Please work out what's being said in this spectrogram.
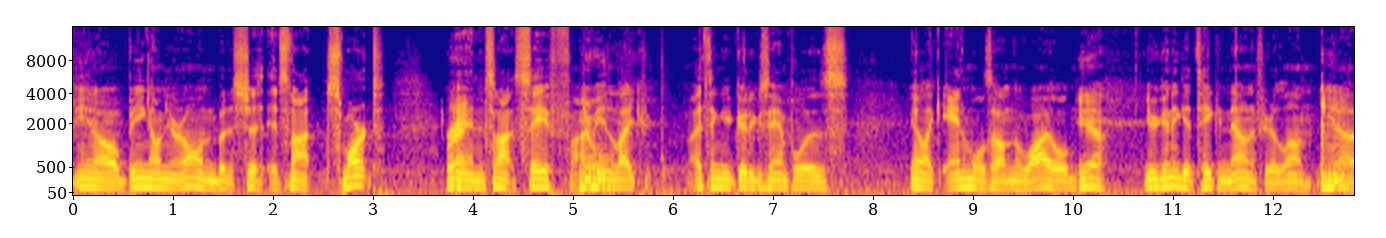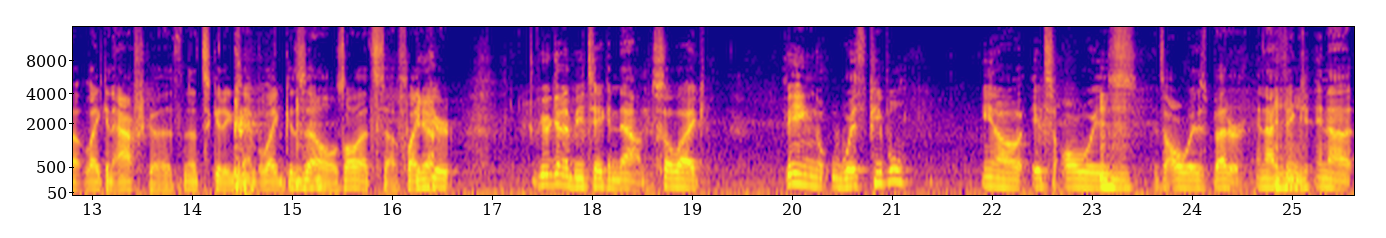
you know, being on your own, but it's just it's not smart right and it's not safe. I mean like I think a good example is you know like animals out in the wild yeah you're gonna get taken down if you're alone. Mhm. You know, like in Africa, that's a good example. Like gazelles, all that stuff. Like Yeah. you're you're gonna be taken down. So like being with people, you know, it's always Mhm. it's always better. And I think Mhm. in a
